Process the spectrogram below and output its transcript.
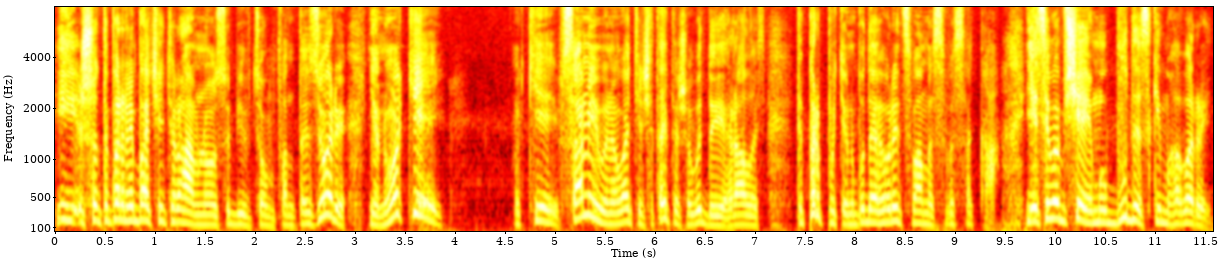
і що тепер не бачить равного собі в цьому фантазьорі. Ні, ну окей. Окей, самі винуваті, читайте, що ви доігрались. Тепер Путін буде говорити з вами свисока. Якщо взагалі йому буде з ким говорити.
